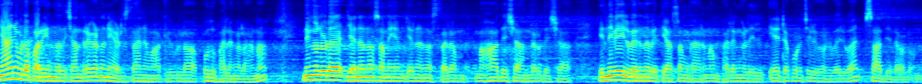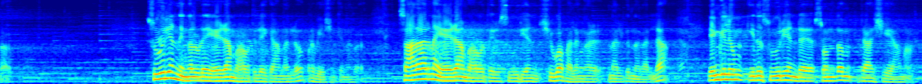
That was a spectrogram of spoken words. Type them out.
ഞാനിവിടെ പറയുന്നത് ചന്ദ്രഗണനെ അടിസ്ഥാനമാക്കിയുള്ള പൊതുഫലങ്ങളാണ്. നിങ്ങളുടെ ജനന സമയം ജനന സ്ഥലം മഹാദശ അന്തർദശ എന്നിവയിൽ വരുന്ന വ്യത്യാസം കാരണം ഫലങ്ങളിൽ ഏറ്റക്കുറച്ചിലുകൾ വരുവാൻ സാധ്യതകളുണ്ട്. സൂര്യൻ നിങ്ങളുടെ ഏഴാം ഭാവത്തിലേക്കാണല്ലോ പ്രവേശിക്കുന്നത്. സാധാരണ ഏഴാം ഭാവത്തിൽ സൂര്യൻ ശുഭഫലങ്ങൾ നൽകുന്നതല്ല. എങ്കിലും ഇത് സൂര്യന്റെ സ്വന്തം രാശിയാണ്.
